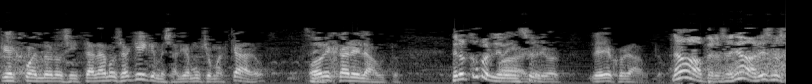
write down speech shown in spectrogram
que es cuando nos instalamos aquí, que me salía mucho más caro, o dejar el auto. Pero ¿cómo le Ah, le, digo, le dejo el auto. No, pero señor, eso es,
